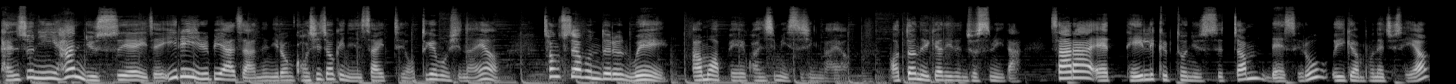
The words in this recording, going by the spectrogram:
단순히 한 뉴스에 이제 일희일비하지 않은 이런 거시적인 insight 어떻게 보시나요? 청취자분들은 왜 암호화폐에 관심이 있으신가요? 어떤 의견이든 좋습니다. Sarah at dailycryptonews.net으로 의견 보내주세요.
